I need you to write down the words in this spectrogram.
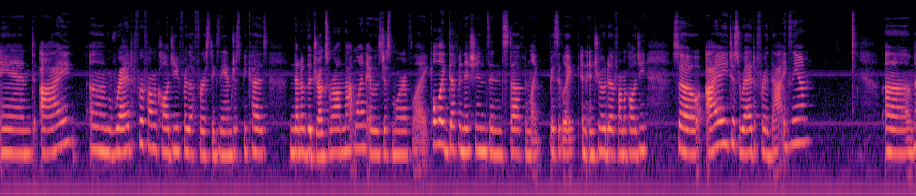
and I um, read for pharmacology for the first exam just because none of the drugs were on that one. It was just more of like all like definitions and stuff and like basically an intro to pharmacology. So I just read for that exam. Um,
